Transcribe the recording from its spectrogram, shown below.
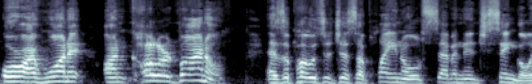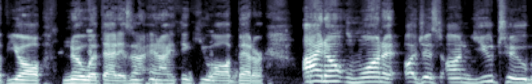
or I want it on colored vinyl as opposed to just a plain old seven inch single, if you all know what that is. And, and I think you all better. I don't want it uh, just on YouTube,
